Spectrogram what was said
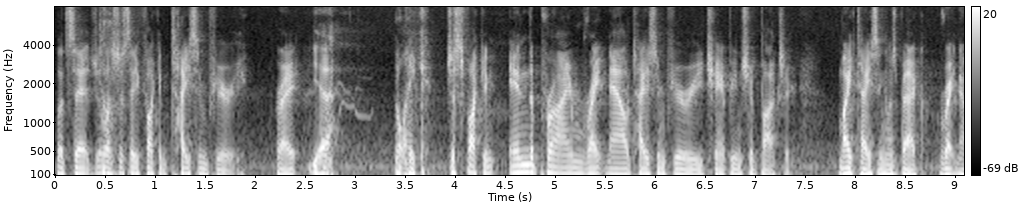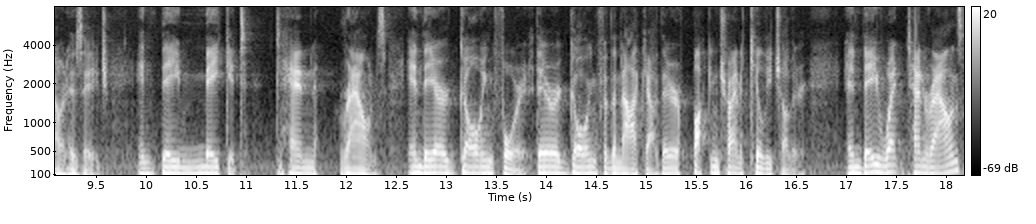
Let's say, let's just say fucking Tyson Fury, right? Yeah. Like, just fucking in the prime right now, Tyson Fury, championship boxer. Mike Tyson was back right now at his age. And they make it 10 rounds. And they are going for it. They are going for the knockout. They are fucking trying to kill each other. And they went 10 rounds.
